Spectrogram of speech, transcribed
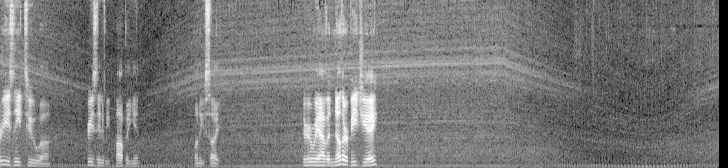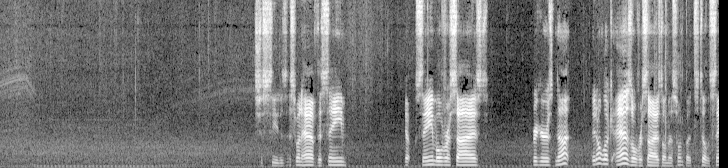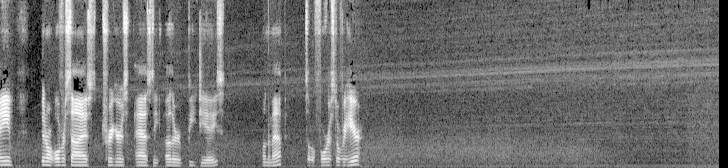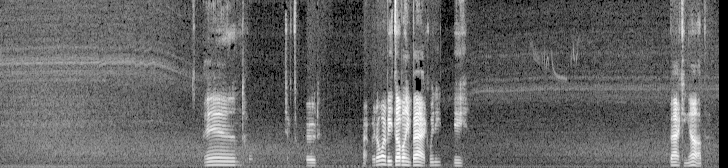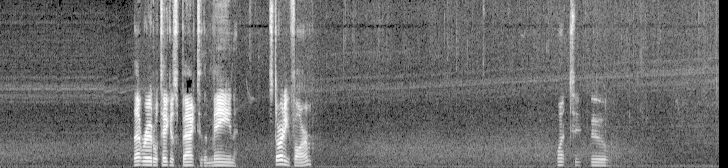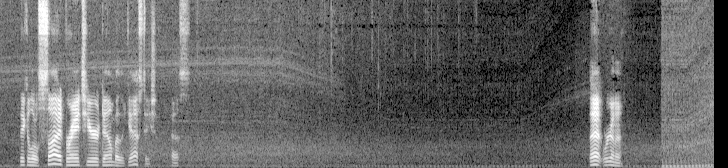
Trees need to uh, trees need to be popping in. Funny sight. Here we have another BGA. Let's just see, does this one have the same, yep, same oversized triggers? Not, they don't look as oversized on this one, but still the same general oversized triggers as the other BGAs on the map. This little forest over here. And check the Road. Alright, we don't want to be doubling back. We need to be backing up. That road will take us back to the main starting farm. Want to take a little side branch here down by the gas station. Yes. that, we're to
